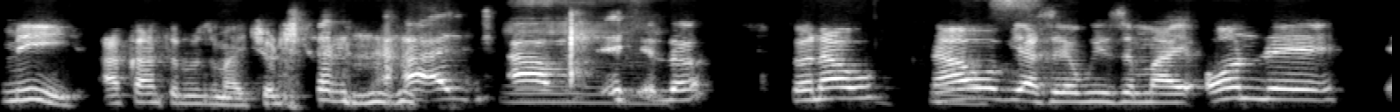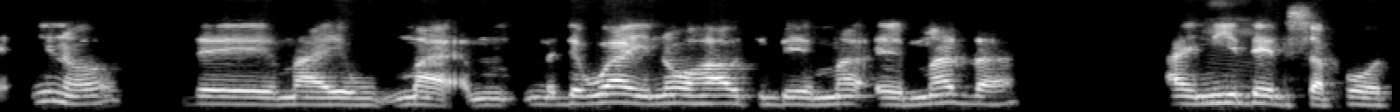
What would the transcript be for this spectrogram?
me, I can't lose my children. I have, you Mm. know. So now, now obviously with my only, you know, the my my the way I know how to be a, a mother, I Mm. needed support,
